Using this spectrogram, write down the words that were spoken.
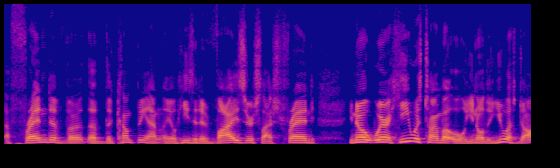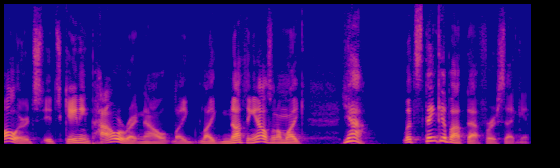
a friend of, uh, of the company. I don't know. He's an advisor slash friend. You know where he was talking about. Oh, you know the U.S. dollar. It's it's gaining power right now, like like nothing else. And I'm like, yeah. Let's think about that for a second.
